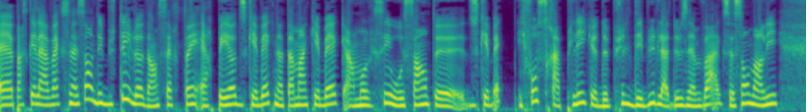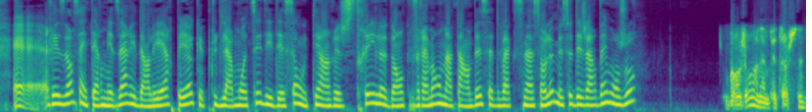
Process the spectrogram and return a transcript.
euh, parce que la vaccination a débuté là dans certains RPA du Québec, notamment à Québec, en Mauricie au centre euh, du Québec. Il faut se rappeler que depuis le début de la deuxième vague, ce sont dans les euh, résidences intermédiaires et dans les RPA que plus de la moitié des décès ont été enregistrés. Là. Donc, vraiment, on attendait cette vaccination-là. Monsieur Desjardins, bonjour. Bonjour, Mme Peterson.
